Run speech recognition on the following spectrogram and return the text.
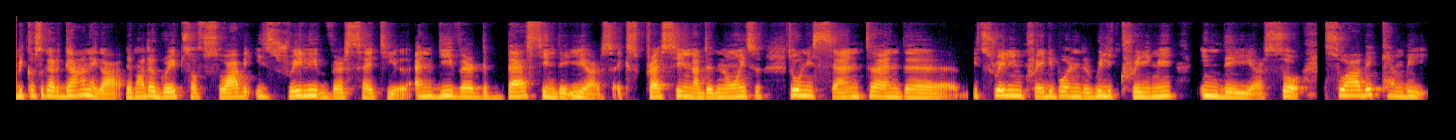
Because Garganega, the mother grapes of Soave, is really versatile and give her the best in the ears, expressing at the noise, tony scent, and uh, it's really incredible and really creamy in the ear. So Soave can be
